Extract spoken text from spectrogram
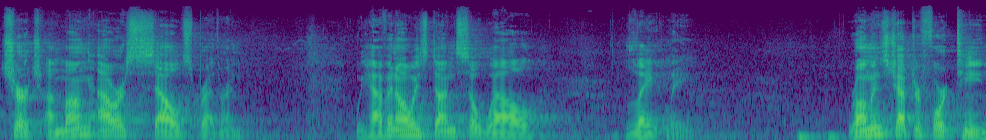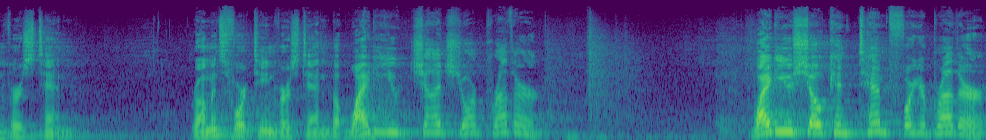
church, among ourselves, brethren. We haven't always done so well lately. Romans chapter 14, verse 10. Romans 14, verse 10. But why do you judge your brother? Why do you show contempt for your brother?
